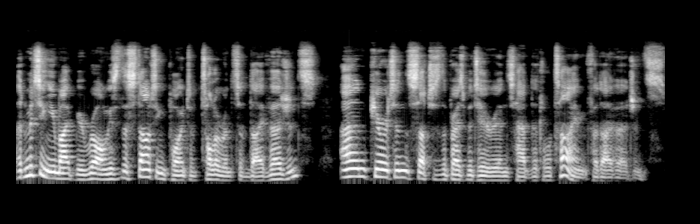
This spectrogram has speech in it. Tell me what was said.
Admitting you might be wrong is the starting point of tolerance of divergence, and Puritans such as the Presbyterians had little time for divergence.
